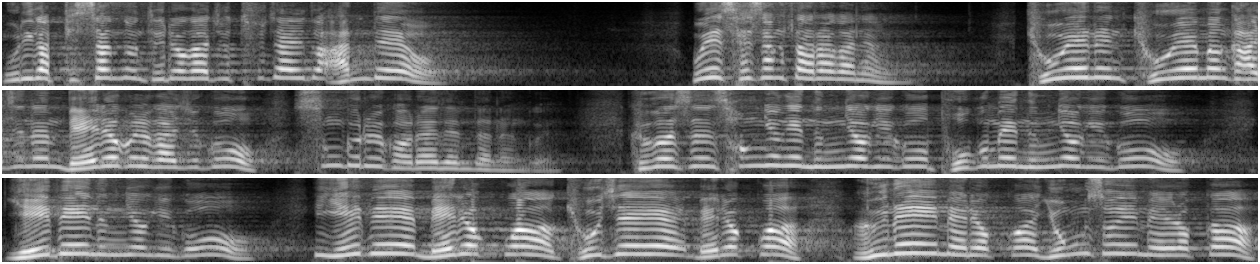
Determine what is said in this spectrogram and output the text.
우리가 비싼 돈 들여가지고 투자해도 안 돼요. 왜 세상 따라가냐 교회는 교회만 가지는 매력을 가지고 승부를 걸어야 된다는 거예요. 그것은 성령의 능력이고 복음의 능력이고 예배의 능력이고 예배의 매력과 교제의 매력과 은혜의 매력과 용서의 매력과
